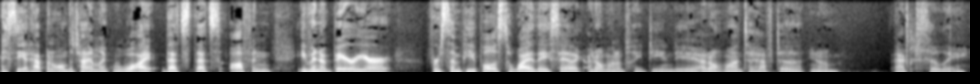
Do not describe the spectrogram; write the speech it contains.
I see it happen all the time. Like, why? That's that's often even a barrier for some people as to why they say like, I don't want to play D and D. I don't want to have to, you know, act silly.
